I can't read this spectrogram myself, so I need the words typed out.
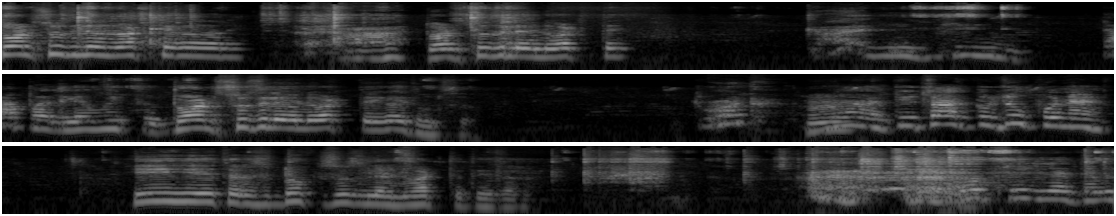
तोंड सुजल्याने वाटते का तोंड सुजल्याने वाटतंय? तोंड सुजल्याने वाटतंय काय तुमचं? तोंड? हं? ती सारखं झोपून आहे. हे हे तर डोकं सुजल्याने वाटतं ते जरा. झोप सुजल्या तर.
